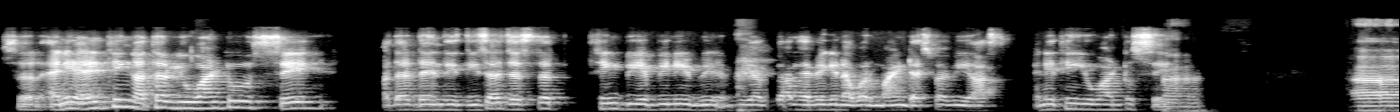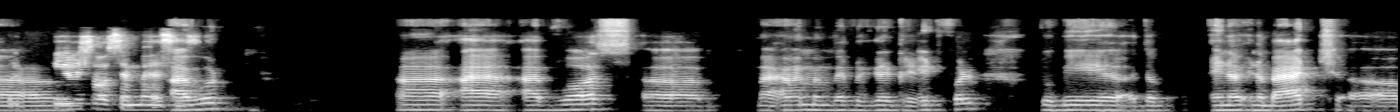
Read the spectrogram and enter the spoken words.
Sir, any anything other you want to say other than these? These are just the thing we we need we, we are we are having in our mind. That's why we ask. Anything you want to say? Uh, um, Years of I would Uh, I I was uh, I- I'm very grateful to be uh, the in a in a batch uh,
